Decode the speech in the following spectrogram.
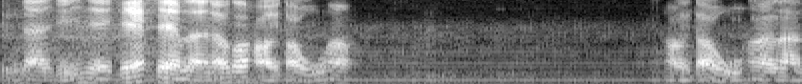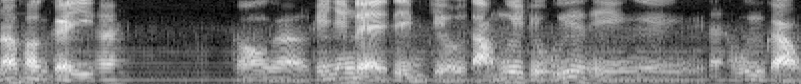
Chúng ta chỉ xét xem là nó có hội tụ không. Hội tụ hay là nó phân kỳ thôi. Còn à, cái vấn đề tìm triệu tổng của chuỗi thì người ta không yêu cầu.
